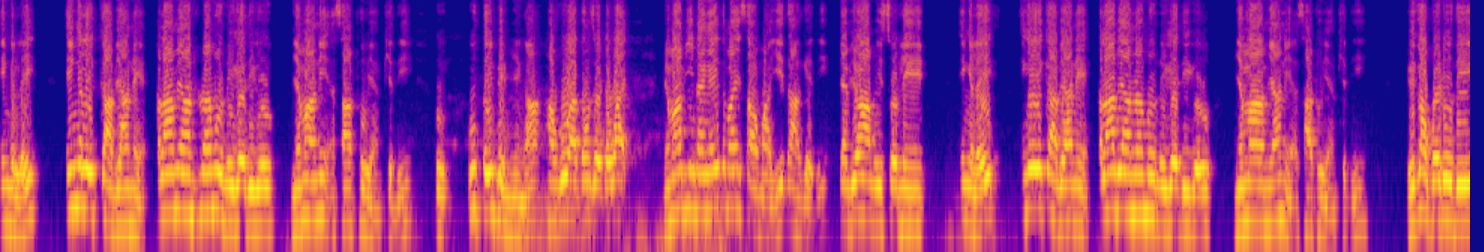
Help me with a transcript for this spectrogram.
အင်္ဂလိပ်အင်္ဂလိပ်ကဗျားနှင့်ကလားများလွှမ်းမိုးနေခဲ့သည်ကိုမြန်မာနှင့်အစားထိုးရန်ဖြစ်သည်ဟုဦးသိန်းဖေမြင့်က1930တဝိုက် မြန်မာပြည်နိုင်ငံရေးသမိုင်းဆောင်မှာရေးသားခဲ့သည်ပြန်ပြောရမည်ဆိုလျှင်အင်္ဂလိပ်အင်္ဂလိပ်ကဗျားနှင့်ကလားများလွှမ်းမိုးနေခဲ့သည်ကိုမြန်မာများနှင့်အစားထိုးရန်ဖြစ်သည်ရွေးကောက်ပွဲတို့သည်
